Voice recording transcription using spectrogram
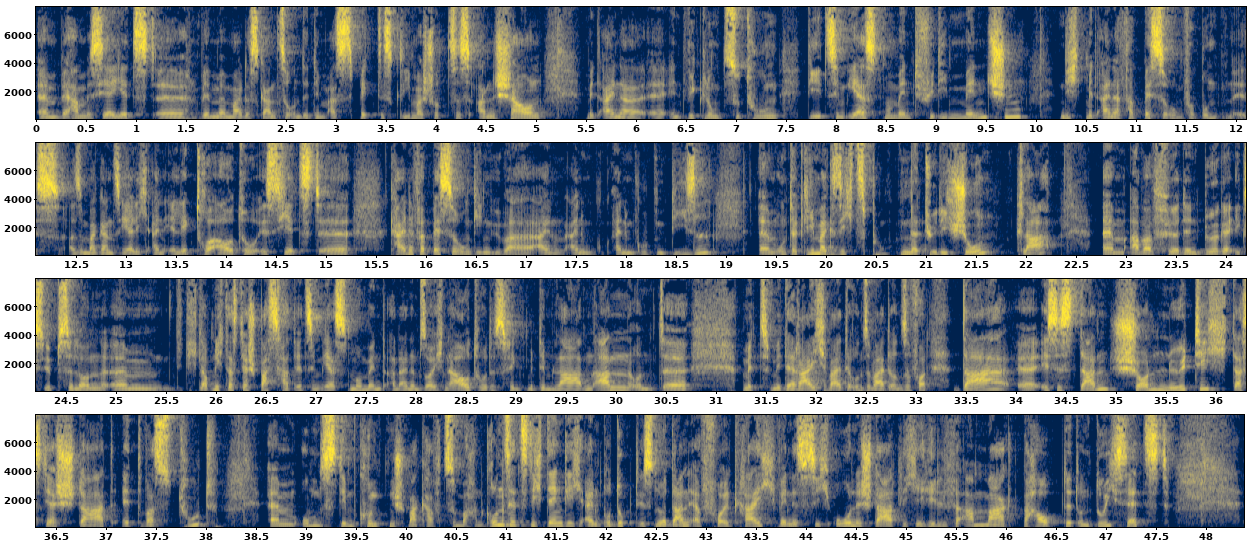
ähm, wir haben es ja jetzt, äh, wenn wir mal das Ganze unter dem Aspekt des Klimaschutzes anschauen, mit einer äh, Entwicklung zu tun, die jetzt im ersten Moment für die Menschen nicht mit einer Verbesserung verbunden ist. Also mal ganz ehrlich, ein Elektroauto ist jetzt äh, keine Verbesserung gegenüber einem, einem, einem guten Diesel. Ähm, unter Klimagesichtspunkten natürlich schon, klar. Ähm, aber für den Bürger XY, ähm, ich glaube nicht, dass der Spaß hat jetzt im ersten Moment an einem solchen Auto. Das fängt mit dem Laden an und äh, mit, mit der Reichweite und so weiter und so fort. Da äh, ist es dann schon nötig, dass der Staat etwas tut, ähm, um es dem Kunden schmackhaft zu machen. Grundsätzlich denke ich, ein Produkt ist nur dann erfolgreich, wenn es sich ohne staatliche Hilfe am Markt behauptet und durchsetzt.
